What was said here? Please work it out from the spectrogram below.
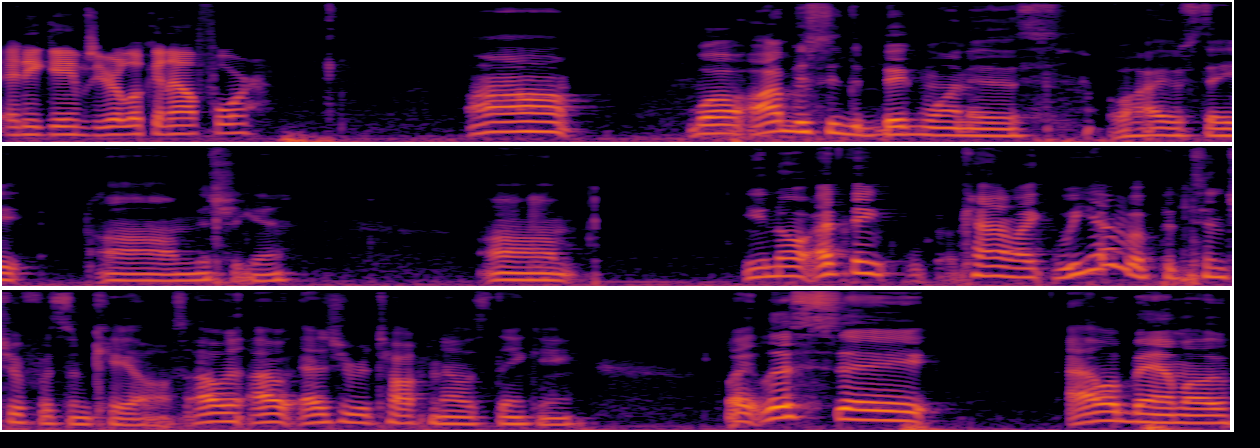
Any games you're looking out for? Um. Well, obviously the big one is Ohio State, um, Michigan. Um, you know, I think kind of like we have a potential for some chaos. I was, I, as you were talking, I was thinking, like, let's say Alabama,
